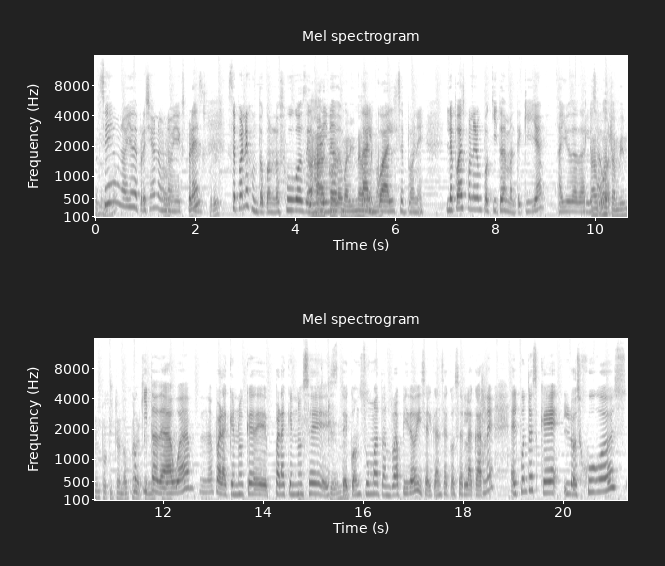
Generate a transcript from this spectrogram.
¿Es lo Sí, mismo? una olla de presión o una Oh, olla express. express. Se pone junto con los jugos del Ajá, marinado, marinado, tal ¿no? cual se pone. Le puedes poner un poquito de mantequilla, ayuda a darle Agua sabor. también un poquito, ¿no? Un Para poquito no de quede- agua, ¿no? Para que no quede, para que no se este, consuma tan rápido y se alcance a cocer la carne. El punto es que los jugos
